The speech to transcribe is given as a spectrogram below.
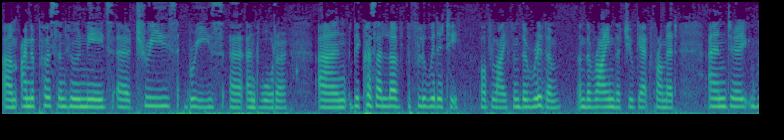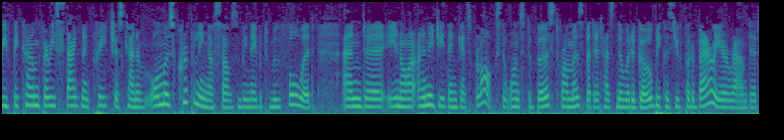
Um, I'm a person who needs uh, trees, breeze, uh, and water, and because I love the fluidity of life and the rhythm and the rhyme that you get from it. And uh, we've become very stagnant creatures, kind of almost crippling ourselves and being able to move forward. And, uh, you know, our energy then gets blocked. that wants to burst from us, but it has nowhere to go because you've put a barrier around it.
